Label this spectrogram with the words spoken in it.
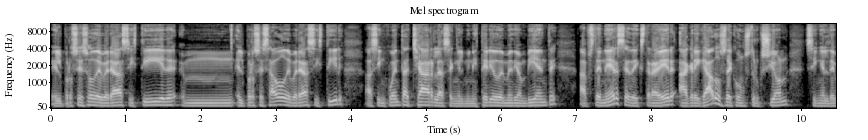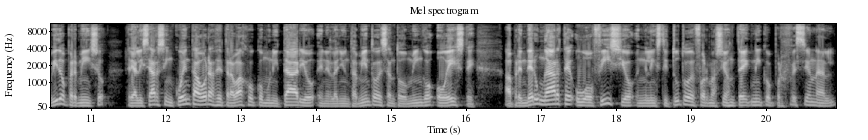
El proceso deberá asistir, mm, el procesado deberá asistir a 50 charlas en el Ministerio de Medio Ambiente, abstenerse de extraer agregados de construcción sin el debido permiso, realizar 50 horas de trabajo comunitario en el Ayuntamiento de Santo Domingo Oeste, aprender un arte u oficio en el Instituto de Formación Técnico Profesional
